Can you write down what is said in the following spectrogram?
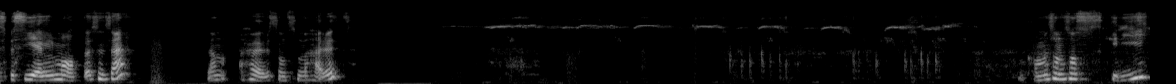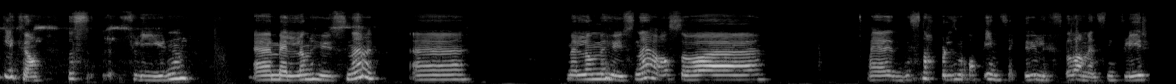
spesiell måte, syns jeg. Den høres sånn som det her ut. Kommer sånn, sånn skrik, liksom. Så flyr den eh, mellom husene. Eh, mellom husene, og så eh, Den snapper liksom opp insekter i lufta da, mens den flyr.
